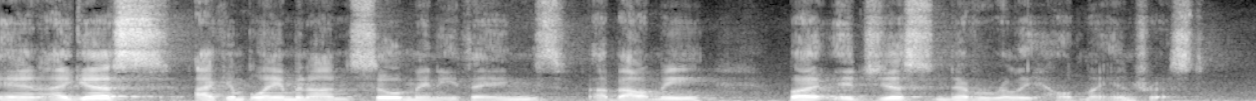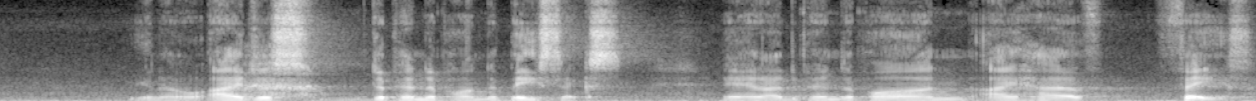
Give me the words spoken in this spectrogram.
And I guess I can blame it on so many things about me, but it just never really held my interest. You know, I just depend upon the basics, and I depend upon I have faith,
